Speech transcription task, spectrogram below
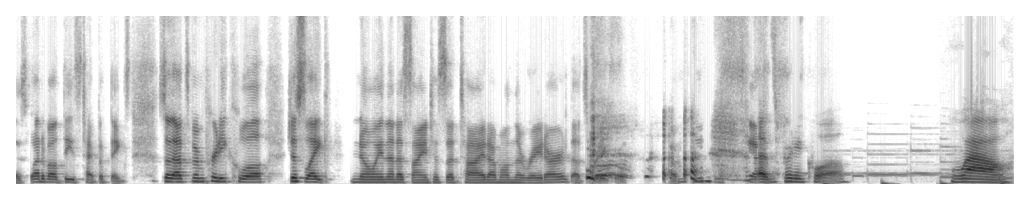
this. What about these type of things? So that's been pretty cool. Just like knowing that a scientist at Tide, I'm on the radar. That's pretty cool. Yeah. That's pretty cool. Wow,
